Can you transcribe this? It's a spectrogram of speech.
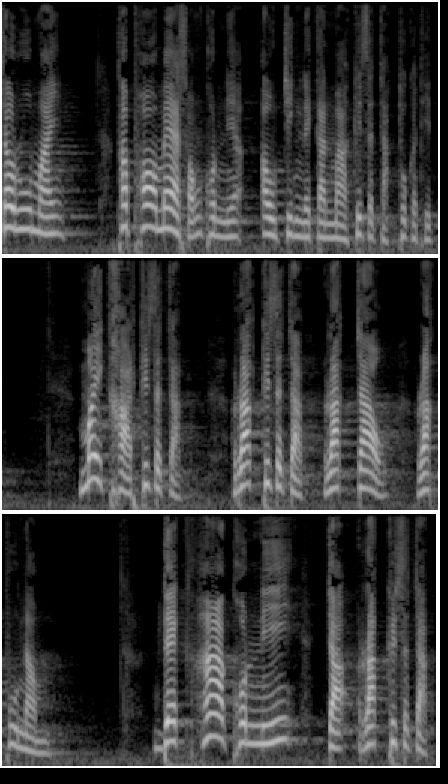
เจ้ารู้ไหม ถ้าพ่อแม่สองคนนี้เอาจริงในการมาคริสตจักรทุกอาทิตย์ ไม่ขาดคริสตจักร รักคริสตจักร รักเจ้า รักผู้นำเด็กห้าคนนี้จะรักคริสตจักร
